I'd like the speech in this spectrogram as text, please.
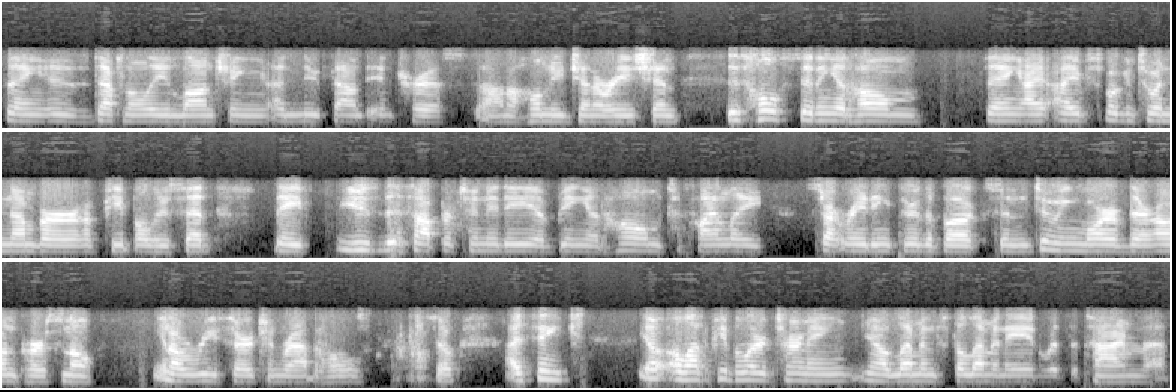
thing is definitely launching a newfound interest on a whole new generation. This whole sitting at home thing, I, I've spoken to a number of people who said they used this opportunity of being at home to finally start reading through the books and doing more of their own personal, you know, research and rabbit holes. So I think, you know, a lot of people are turning, you know, lemons to lemonade with the time that,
